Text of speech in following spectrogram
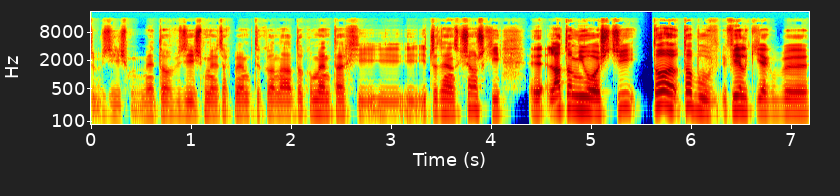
y, widzieliśmy, my to widzieliśmy, tak powiem, tylko na dokumentach i, i, i czytając książki. Y, Lato Miłości to, to był wielki jakby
